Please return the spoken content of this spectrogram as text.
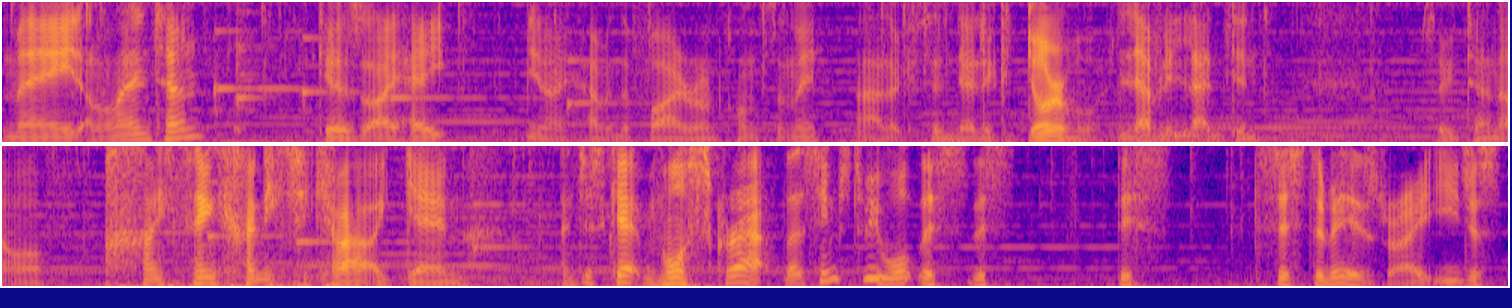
Made a lantern because I hate, you know, having the fire on constantly. Ah, looks there, look adorable. Lovely lantern. So we turn that off. I think I need to go out again and just get more scrap. That seems to be what this this this system is, right? You just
